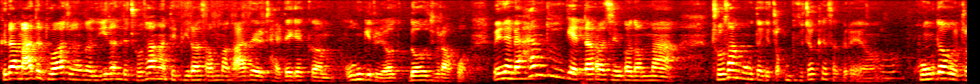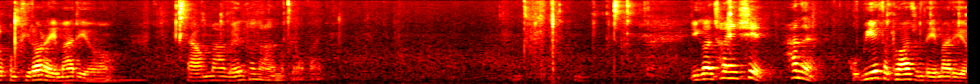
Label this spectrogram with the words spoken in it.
그다음 아들 도와주는 건 이런데 조상한테 빌어서 엄마가 아들 잘 되게끔 운기를 여- 넣어주라고. 왜냐면 한두 개 떨어진 건 엄마 조상 공덕이 조금 부족해서 그래요. 공덕을 조금 빌어라 이 말이요. 자, 엄마 왼손으로 한번 뽑아봐요. 이건 천신, 하늘. 그 위에서 도와준다 이 말이에요.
